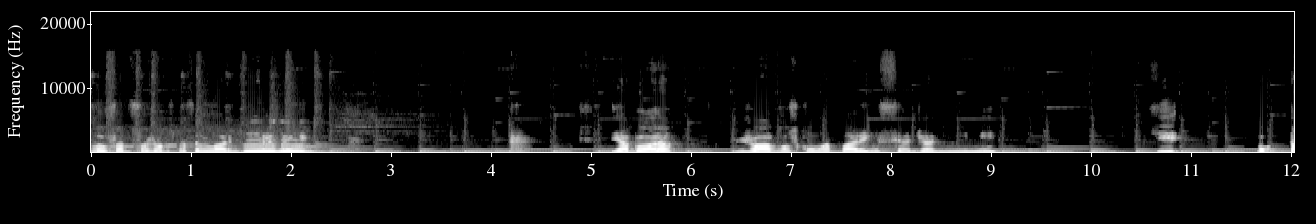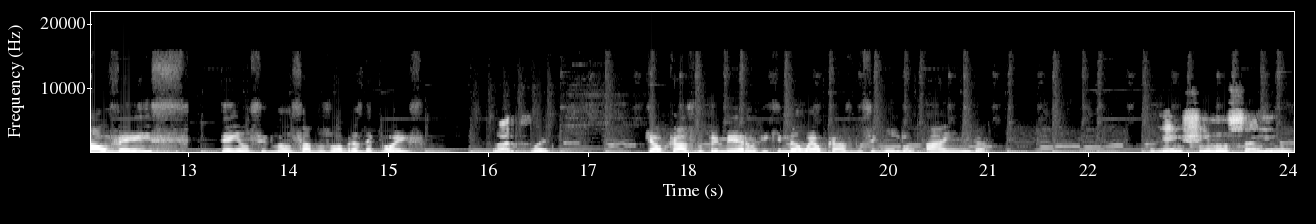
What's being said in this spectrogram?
lançado só jogos para celular, infelizmente. Uhum. E agora, jogos com aparência de anime que pô, talvez tenham sido lançados obras depois. Claro que foi. Que é o caso do primeiro e que não é o caso do segundo ainda. O Genshin não saiu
